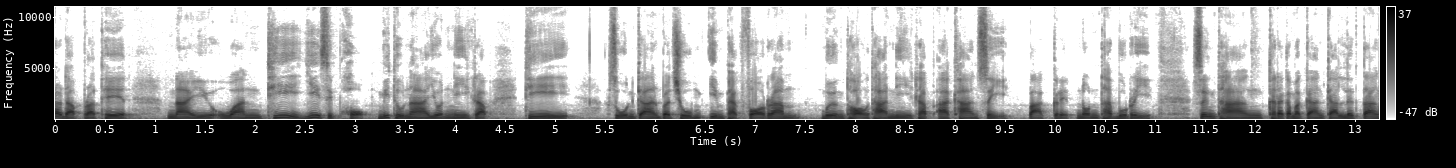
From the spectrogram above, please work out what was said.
ระดับประเทศ ในวันที่ 26 มิถุนายนนี้ครับที่ ศูนย์การประชุม Impact Forum เมืองทองธานีครับอาคาร 4 ปากเกร็ดนนทบุรี ซึ่งทางคณะกรรมการการเลือกตั้ง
